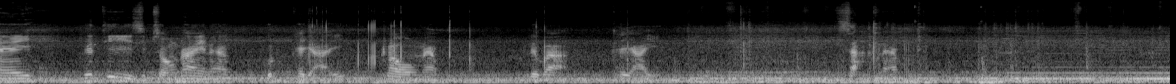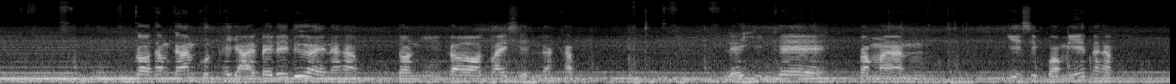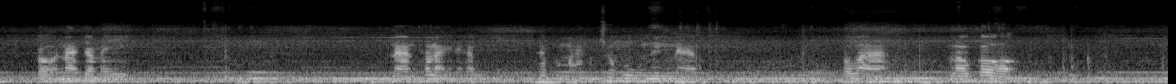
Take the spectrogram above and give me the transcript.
พื้นที่ 12 ไร่นะครับขุดขยายคลองนะครับ เรียกว่าขยายสระนะครับ ก็ทำการขุดขยายไปเรื่อยๆนะครับ ตอนนี้ก็ใกล้เสร็จแล้วครับ เหลืออีกแค่ประมาณ 20 กว่าเมตรนะครับ ก็น่าจะไม่ นานเท่าไหร่นะครับก็ประมาณชั่วโมงหนึ่งนะครับ เพราะว่าเราก็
